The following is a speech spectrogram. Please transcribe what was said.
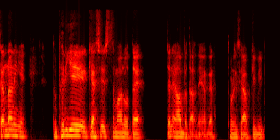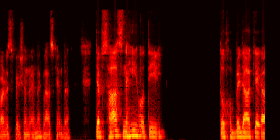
کرنا نہیں ہے۔ تو پھر یہ کیسے استعمال ہوتا ہے؟ چلیں آپ بتا دیں اگر۔ تھوڑی سی آپ کی بھی پارٹیسپیشن رہے نا کلاس کے اندر۔ جب سانس نہیں ہوتی تو حب جا کیا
